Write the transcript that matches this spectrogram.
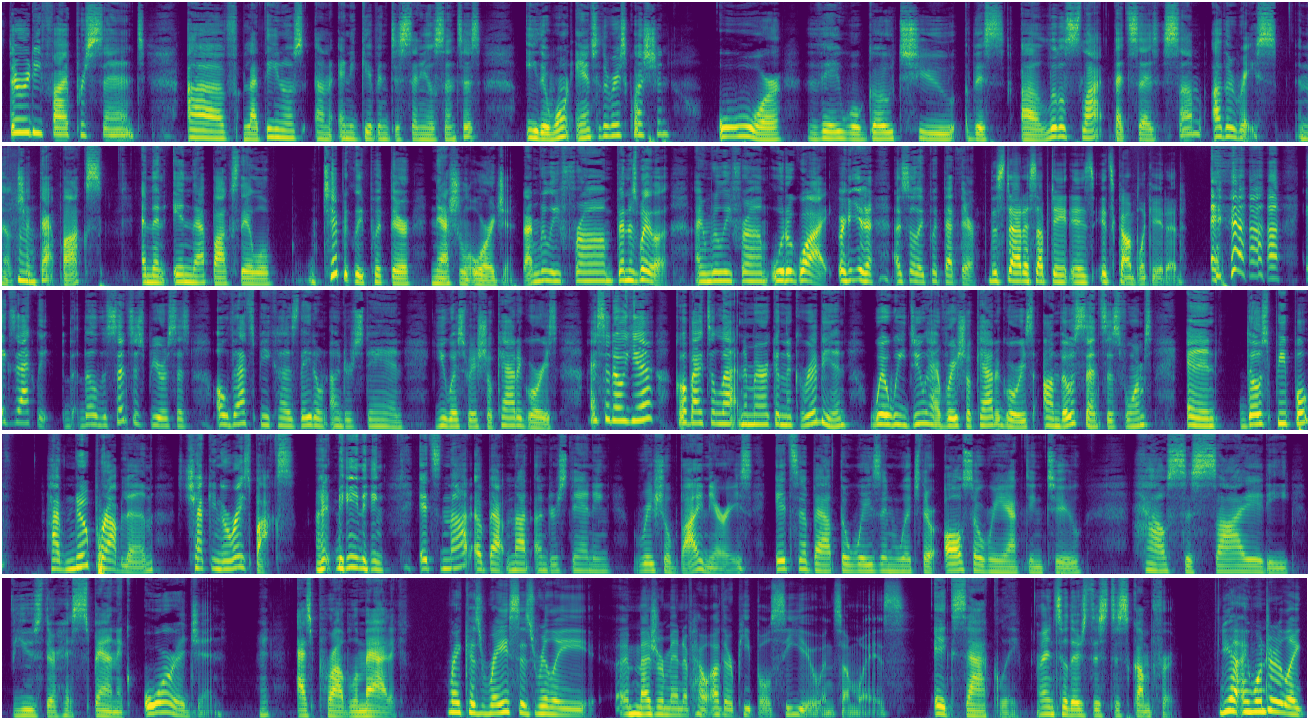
35% of Latinos on any given decennial census either won't answer the race question or they will go to this uh, little slot that says some other race and they'll hmm. check that box. And then in that box, they will typically put their national origin. I'm really from Venezuela. I'm really from Uruguay. you know, so they put that there. The status update is it's complicated. exactly. Though the Census Bureau says, oh, that's because they don't understand U.S. racial categories. I said, oh, yeah, go back to Latin America and the Caribbean, where we do have racial categories on those census forms. And those people have no problem checking a race box. Right? Meaning it's not about not understanding racial binaries. It's about the ways in which they're also reacting to how society views their Hispanic origin right, as problematic. Right, because race is really a measurement of how other people see you in some ways. Exactly. And so there's this discomfort. Yeah, I wonder like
